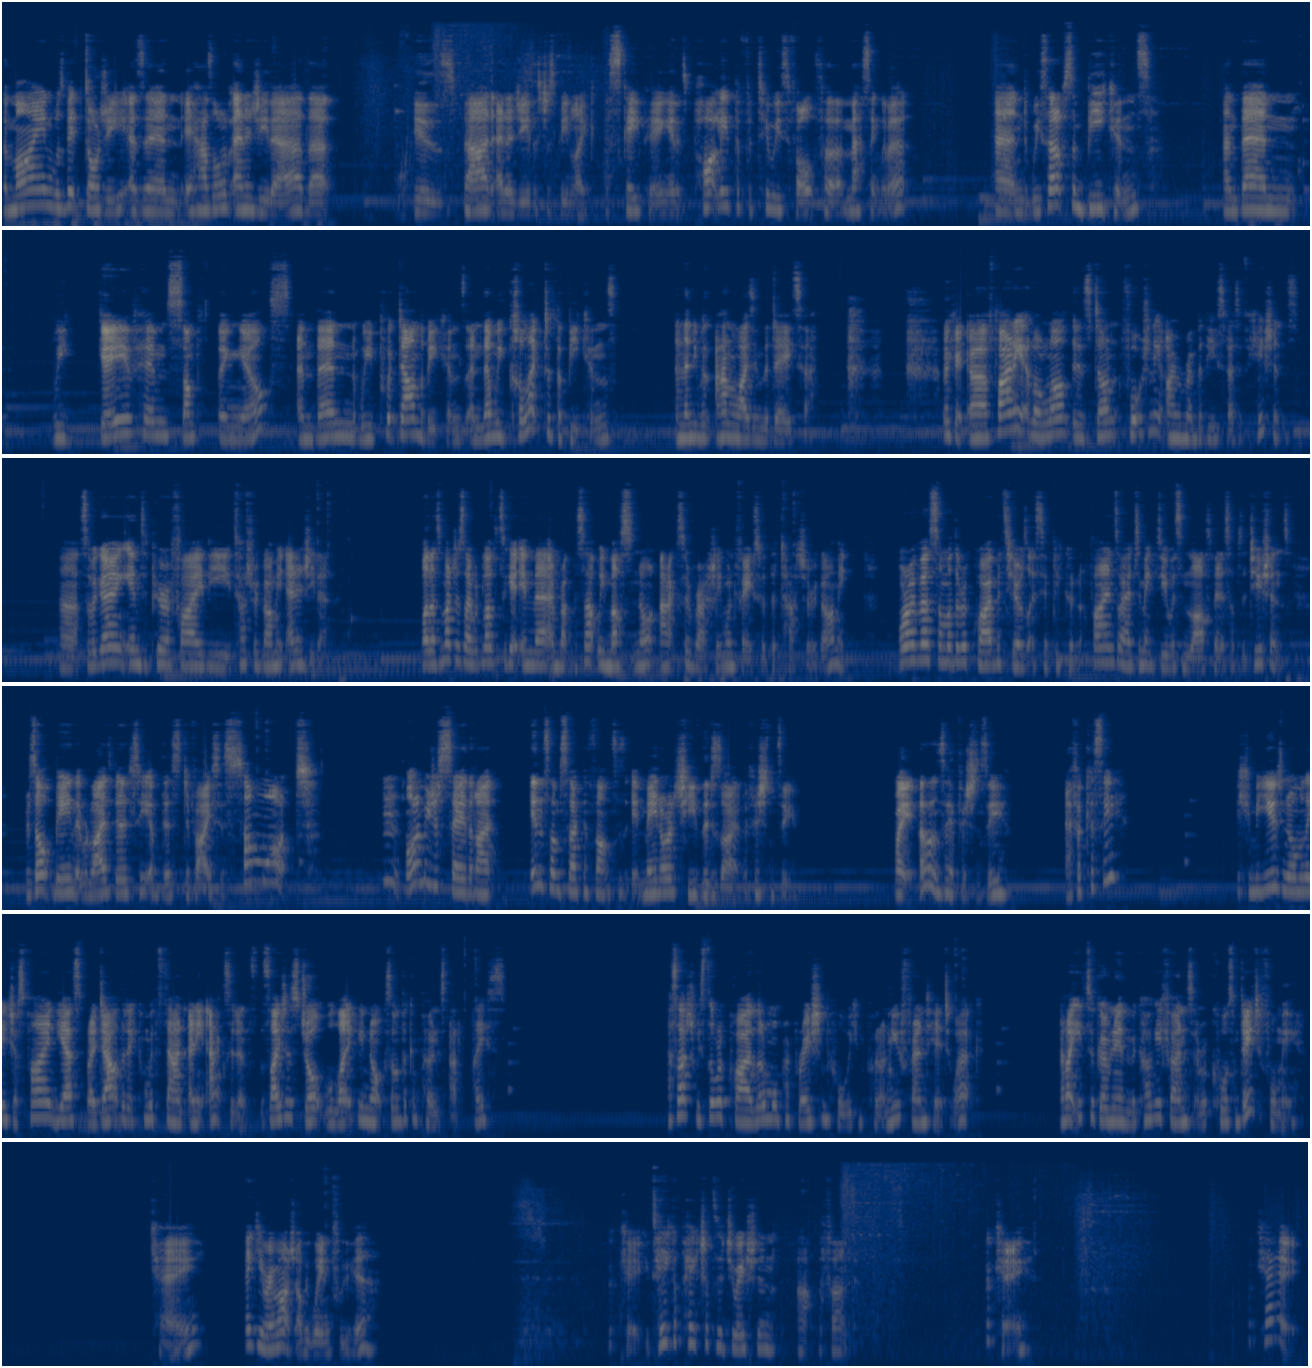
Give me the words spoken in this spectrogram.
The mine was a bit dodgy, as in it has a lot of energy there that is bad energy that's just been like escaping, and it's partly the Fatui's fault for messing with it. And we set up some beacons, and then we gave him something else, and then we put down the beacons, and then we collected the beacons, and then he was analyzing the data. okay, uh, finally, at long last, it is done. Fortunately, I remember these specifications. Uh, so we're going in to purify the Tatarigami energy then. Well, as much as I would love to get in there and wrap this up, we must not act so rashly when faced with the Tatarigami. Moreover, some of the required materials I simply could not find, so I had to make do with some last minute substitutions. Result being that reliability of this device is somewhat... Hmm, well, let me just say that I, in some circumstances, it may not achieve the desired efficiency. Wait, that doesn't say efficiency. Efficacy? It can be used normally just fine, yes, but I doubt that it can withstand any accidents. The slightest jolt will likely knock some of the components out of place. As such, we still require a little more preparation before we can put our new friend here to work. I'd like you to go near the Mikage furnace and record some data for me. Okay. Thank you very much. I'll be waiting for you here. Okay, take a picture of the situation at the furnace. Okay. Okay.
